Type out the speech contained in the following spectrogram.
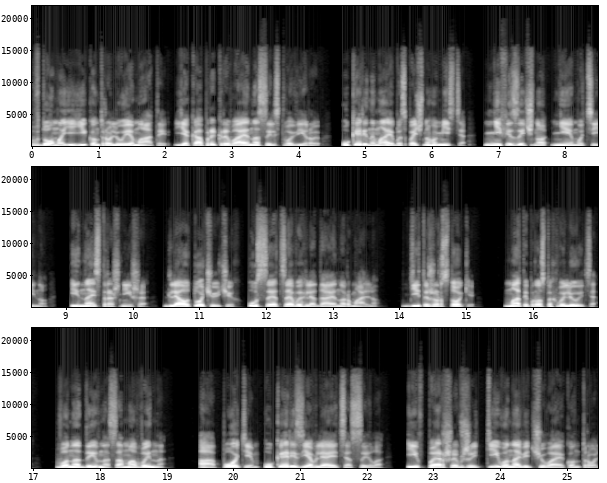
Вдома її контролює мати, яка прикриває насильство вірою. У Кері немає безпечного місця ні фізично, ні емоційно. І найстрашніше для оточуючих усе це виглядає нормально. Діти жорстокі, мати просто хвилюється, вона дивна, сама винна. А потім у Кері з'являється сила, і вперше в житті вона відчуває контроль.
